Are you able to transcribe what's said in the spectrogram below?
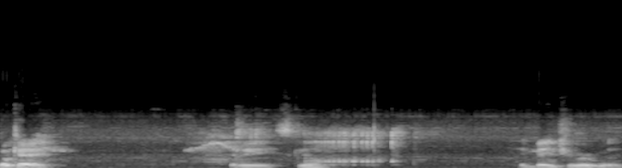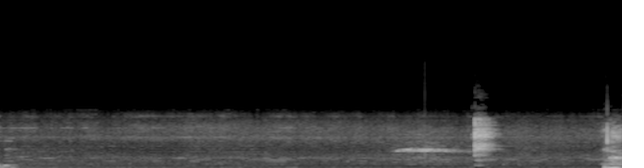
Okay. Heavy skill. Adventurer wood. I'm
